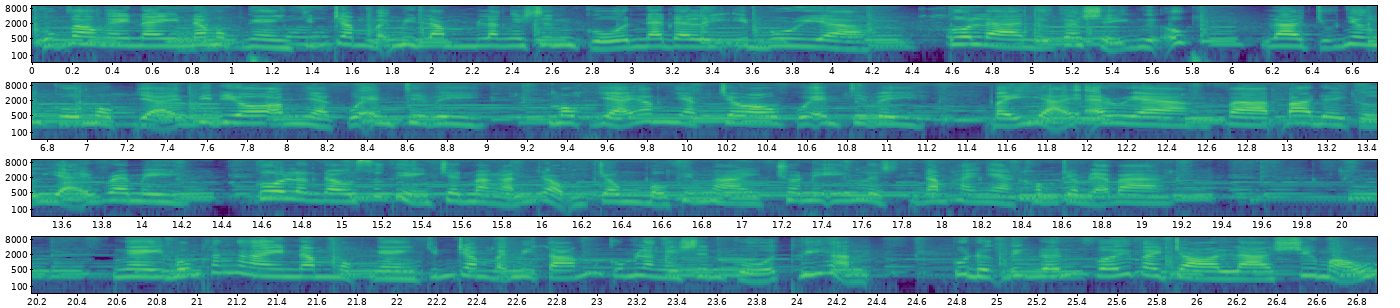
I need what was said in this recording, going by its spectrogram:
Cũng vào ngày này năm 1975 là ngày sinh của Natalie Imbruglia. Cô là nữ ca sĩ người Úc, là chủ nhân của một giải video âm nhạc của MTV, một giải âm nhạc châu Âu của MTV, 7 giải ARIA và 3 đề cử giải Grammy. Cô lần đầu xuất hiện trên màn ảnh rộng trong bộ phim hài Johnny English năm 2003. Ngày 4 tháng 2 năm 1978 cũng là ngày sinh của Thúy Hạnh. Cô được biết đến với vai trò là siêu mẫu,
